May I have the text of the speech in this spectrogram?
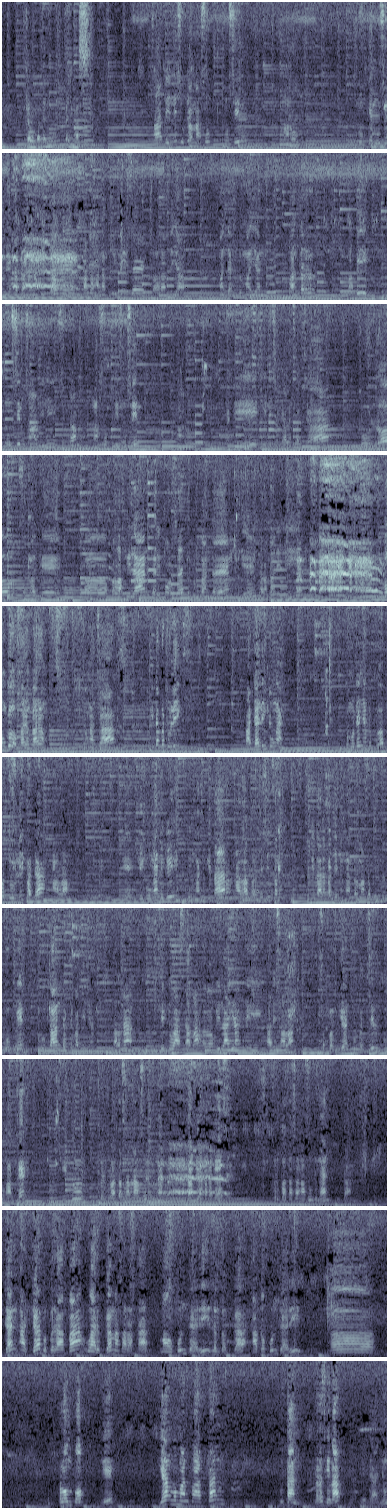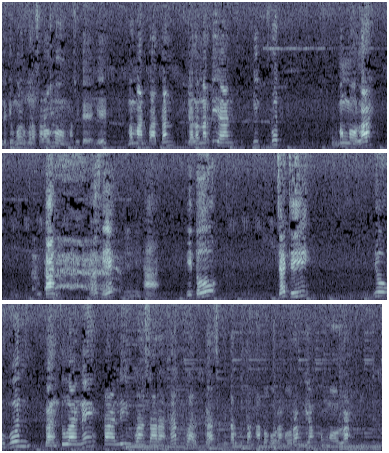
Kabupaten Banyumas. Saat ini sudah masuk musim kemarau musimnya kadang hijau nih kadang anak beli sih barat ya mandan lumayan banter. Tapi musim saat ini sedang masuk di musim kemarau. Jadi ini sekalian saja Bulo sebagai uh, perwakilan dari Polsek Gedung Bandeng okay, dalam hari ini. Monggo bareng-bareng mengajak kita peduli pada lingkungan kemudian yang kedua peduli pada alam. Oke, lingkungan ini lingkungan sekitar alam berarti sistem sekitar panjenengan termasuk bukit hutan dan sebagainya. Karena situasi apa eh, wilayah di Kalisalam sebagian bu kecil bu akeh itu berbatasan langsung dengan hutan ya Pak Kades berbatasan langsung dengan hutan. Dan ada beberapa warga masyarakat maupun dari lembaga ataupun dari eh, kelompok nggih, yang memanfaatkan hutan. Terus nggih, Pak? Ya, nyung dadi ngomong ora salah omong maksudnya. Memanfaatkan dalam artian ikut mengolah hutan. Terus nggih? Nah, itu jadi nyuwun bantuannya kali masyarakat warga sekitar hutan atau orang-orang yang mengolah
